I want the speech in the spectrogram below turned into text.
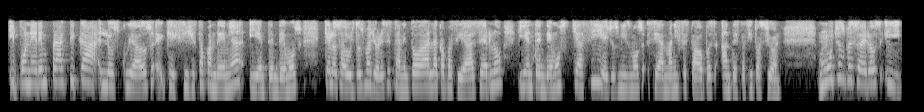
y poner en práctica los cuidados eh, que exige esta pandemia y entendemos que los adultos mayores están en toda la capacidad de hacerlo y entendemos que así ellos mismos se han manifestado pues ante esta situación. Muchos besoeros y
